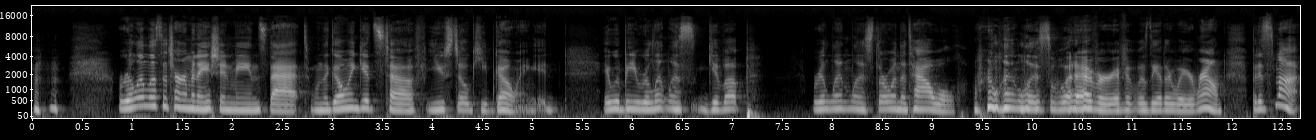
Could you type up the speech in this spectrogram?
Relentless determination means that when the going gets tough, you still keep going. It, it would be relentless give up, relentless throw in the towel, relentless whatever if it was the other way around. But it's not.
